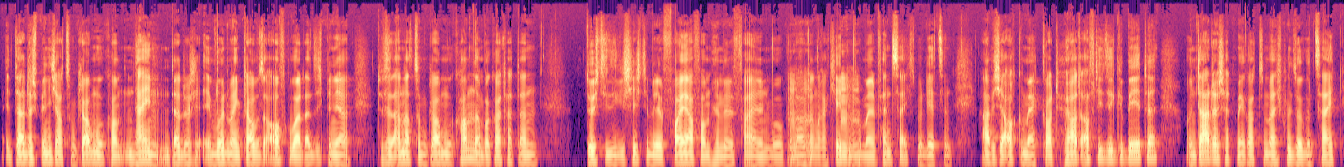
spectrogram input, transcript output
Dadurch bin ich auch zum Glauben gekommen. Nein, dadurch wurde mein Glaube so aufgebaut. Also ich bin ja durch das anders zum Glauben gekommen, aber Gott hat dann durch diese Geschichte mit dem Feuer vom Himmel fallen, wo genau mhm. dann Raketen mhm. vor meinem Fenster explodiert sind, habe ich auch gemerkt, Gott hört auf diese Gebete und dadurch hat mir Gott zum Beispiel so gezeigt,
